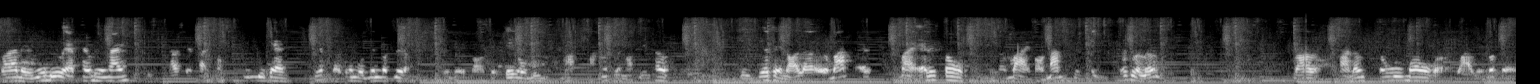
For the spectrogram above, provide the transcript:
Và nếu như đưa ép theo đường này thì chúng ta sẽ phải học kim đi kèm nhất là thêm một nhân vật nữa để có thể tên ổn định mặt nhất là mặt đến hơn. Thì chưa thể nói là ở map bài Elisto là bài có năm truyền tỉnh rất là lớn. Và khả năng sâu bò và quả lên bất kể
